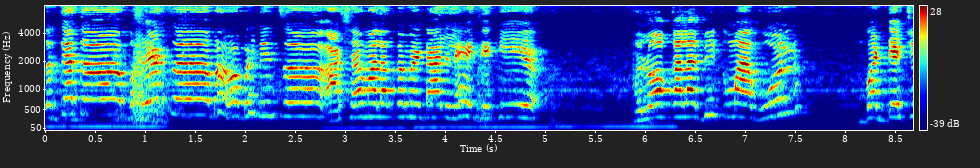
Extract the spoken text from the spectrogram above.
तर त्यात बऱ्याच भावा बहिणींचं अशा मला कमेंट आलेल्या आहेत की लोकाला भीक मागून बड्डेची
